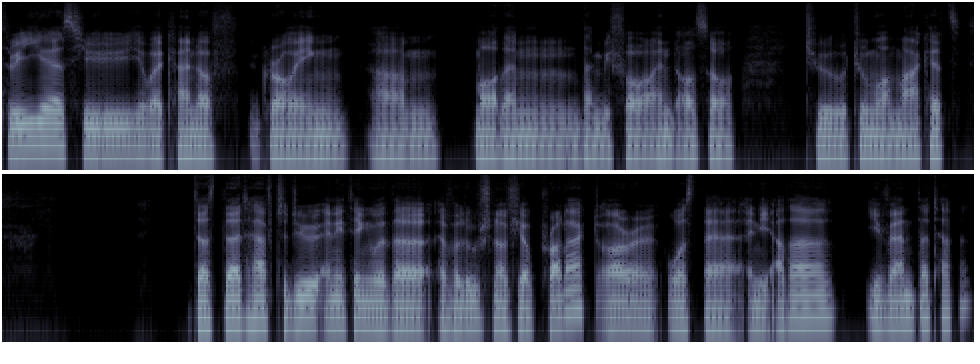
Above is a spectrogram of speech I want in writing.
three years, you you were kind of growing um, more than than before, and also to to more markets. Does that have to do anything with the evolution of your product, or was there any other event that happened?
